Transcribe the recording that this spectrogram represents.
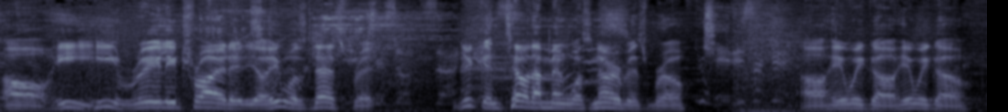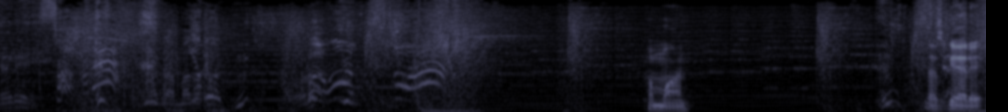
Oh, he he really tried it, yo. He was desperate. You can tell that man was nervous, bro. Oh, here we go. Here we go. Come on. Let's get it.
